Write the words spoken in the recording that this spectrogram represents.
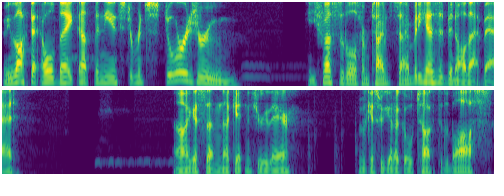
We locked that old knight up in the instrument storage room. He fusses a little from time to time, but he hasn't been all that bad. Oh, I guess I'm not getting through there. I guess we gotta go talk to the boss.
